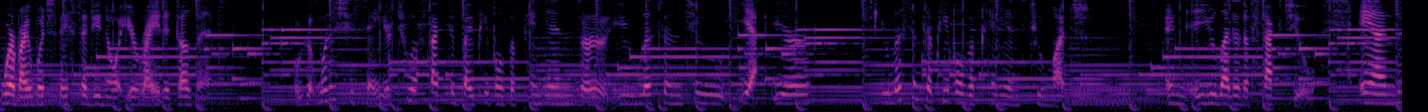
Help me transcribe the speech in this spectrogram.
Whereby which they said you know what? You're right. It doesn't what does she say? You're too affected by people's opinions, or you listen to yeah, you're you listen to people's opinions too much, and you let it affect you. And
